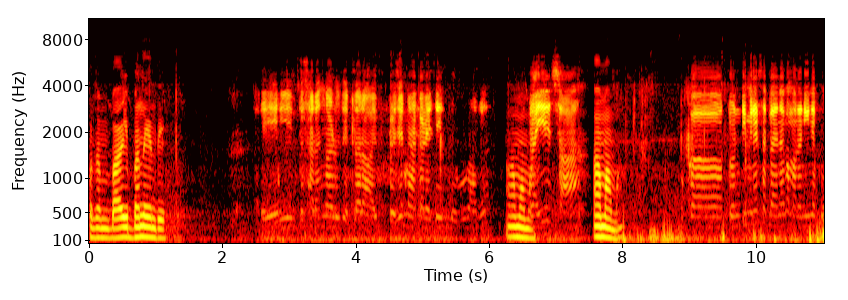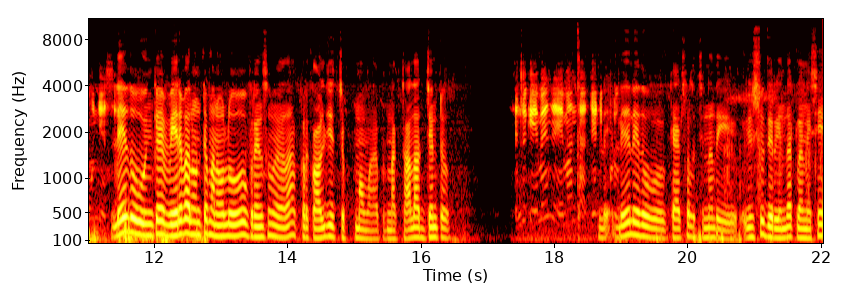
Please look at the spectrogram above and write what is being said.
కొంచెం బాగా ఇబ్బంది అయింది. ఆ, మామ. ఆ, మామ. లేదు ఇంకా వేరే వాళ్ళు ఉంటే మన వాళ్ళు ఫ్రెండ్స్ ఉన్నారు కదా అక్కడ కాల్ చేసి చెప్పు మామ ఇప్పుడు నాకు చాలా అర్జెంట్ లే- లేదు లేదు క్యాచువల్ చిన్నది ఇష్యూ జరిగింది అట్లా అనేసి.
